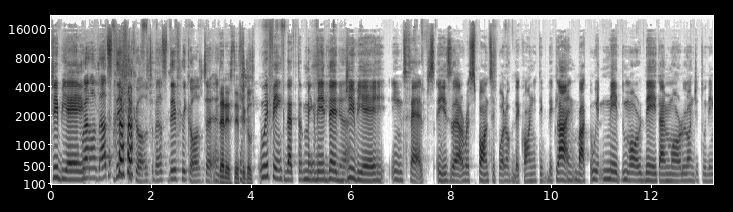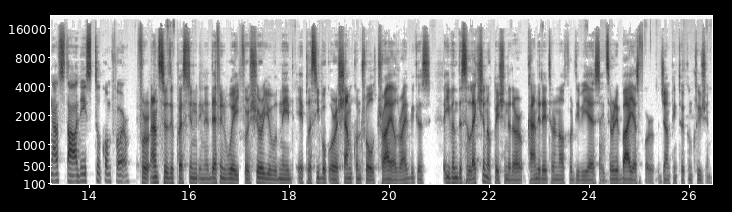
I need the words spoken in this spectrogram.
GBA. Well, that's difficult. that's difficult. That is difficult. we think that maybe the yeah. GBA itself is uh, responsible of the cognitive decline, but we need more data and more longitudinal studies to confirm. For answer the question in a definite way, for sure you would need a placebo or a sham control trial, right? Because even the selection of patients that are candidates or not for DBS, it's already biased for jumping to a conclusion.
